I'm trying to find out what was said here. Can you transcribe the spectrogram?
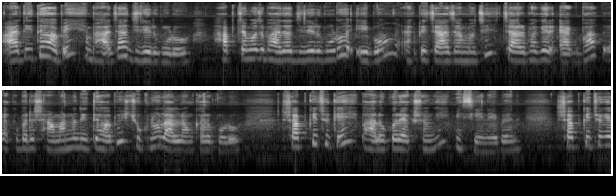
আর দিতে হবে ভাজা জিরের গুঁড়ো। হাফ চামচ ভাজা জিরের গুঁড়ো এবং একটি চা চামচে চার ভাগের এক ভাগ একেবারে সামান্য দিতে হবে শুকনো লাল লঙ্কার গুঁড়ো। সব কিছুকে ভালো করে একসঙ্গে মিশিয়ে নেবেন। সব কিছুকে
